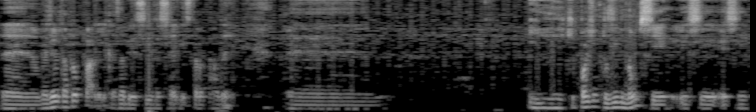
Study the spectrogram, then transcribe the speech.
É, mas ele está preocupado, ele quer saber se vai segue esse tratado aí. É... E que pode inclusive não ser esse, esse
